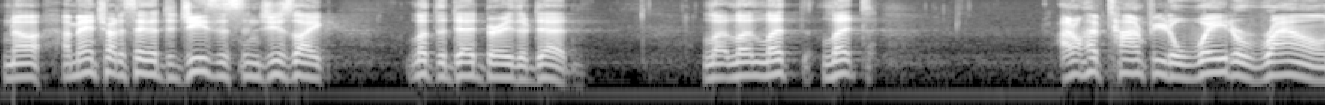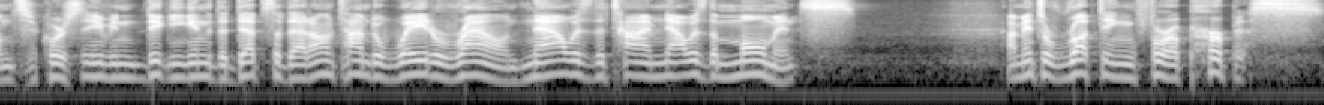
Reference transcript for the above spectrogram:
No, a man tried to say that to Jesus, and Jesus like, let the dead bury their dead. Let let let let I don't have time for you to wait around. Of course, even digging into the depths of that, I don't have time to wait around. Now is the time, now is the moment. I'm interrupting for a purpose.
